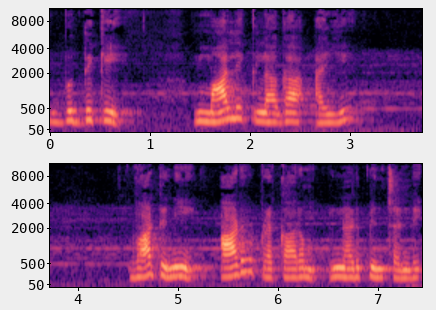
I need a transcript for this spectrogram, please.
బుద్ధికి మాలిక్ లాగా అయ్యి వాటిని ఆర్డర్ ప్రకారం నడిపించండి.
